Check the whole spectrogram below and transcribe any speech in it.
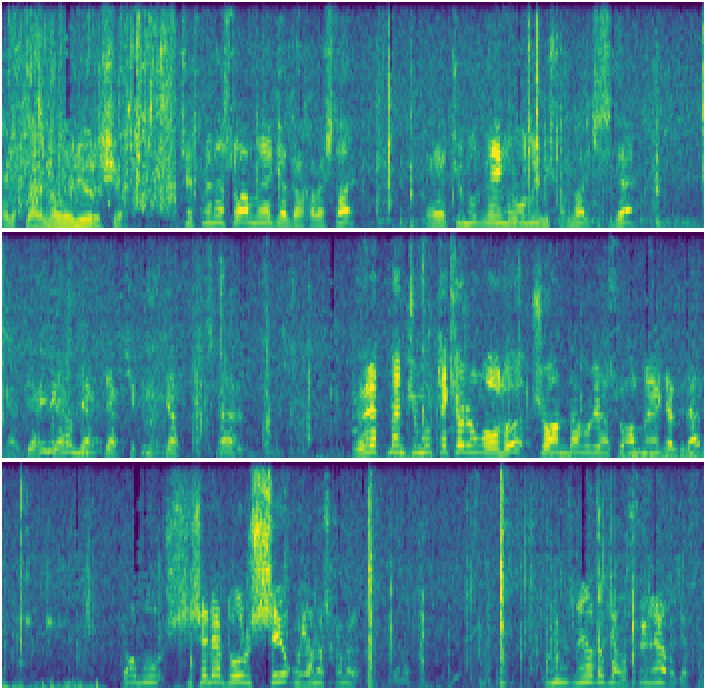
oluklarına oynuyoruz şu. Çeşmeden su almaya geldi arkadaşlar. Evet Cumhur Bey'in oğluymuş bunlar ikisi de. Gel gel gel gel gel çekin gel. Evet. Öğretmen Cumhur Teker'in oğlu şu anda buraya su almaya geldiler. Ya bu şişeler doğru şişe yok mu? Yanaş kamera. Yanaş. Bunu ne yapacaksın? Suyu ne yapacaksın?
